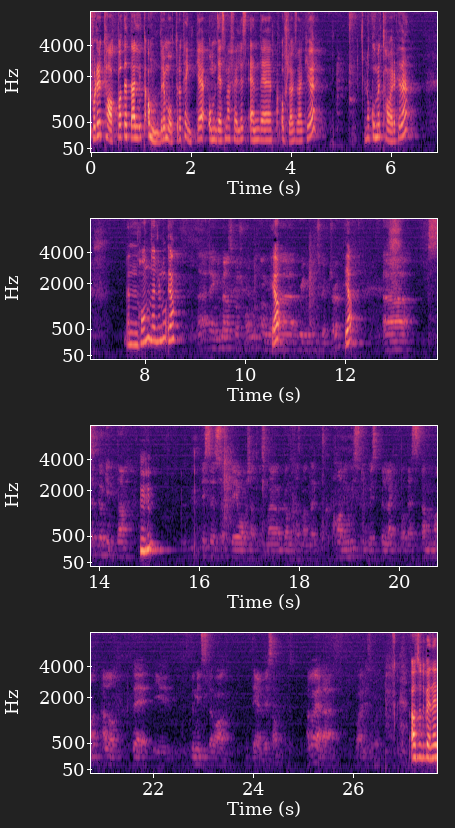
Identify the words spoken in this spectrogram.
Får dere tak på at dette er litt andre måter å tenke om det som er felles, enn det oppslagsverket gjør? Noen kommentarer til det? En hånd eller noe? Ja? Egentlig mer spørsmål angående ja. rewritten scripture. Ja. Uh, Septuaginta, mm -hmm. disse 70 oversettelsene har vi noe historisk belegg for at det stemmer, eller det i det minste var delvis sant? Eller er det bare en? Altså, du mener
